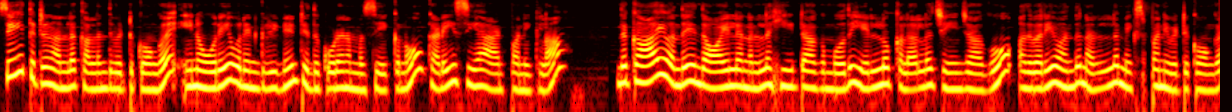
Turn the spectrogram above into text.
சேர்த்துட்டு நல்லா கலந்து விட்டுக்கோங்க. இன்னும் ஒரே ஒரு இன்க்ரீடியண்ட் இது கூட நம்ம சேர்க்கணும். கடைசியாக ஆட் பண்ணிக்கலாம். இந்த காய் வந்து இந்த ஆயிலில் நல்லா ஹீட் ஆகும்போது எல்லோ கலரில் சேஞ்ச் ஆகும். அது வரையும் வந்து நல்லா மிக்ஸ் பண்ணி விட்டுக்கோங்க.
